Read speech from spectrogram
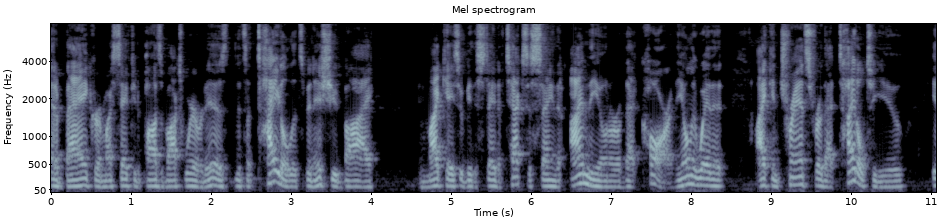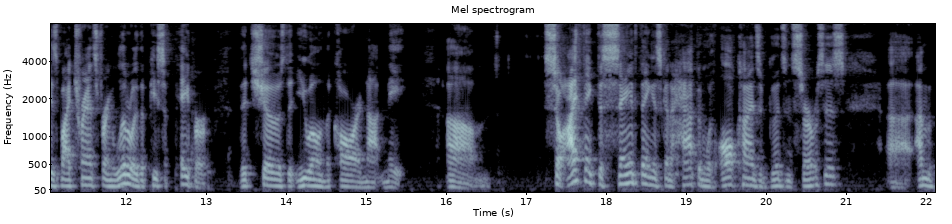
at a bank or in my safety deposit box wherever it is that's a title that's been issued by in my case it would be the state of texas saying that i'm the owner of that car the only way that i can transfer that title to you is by transferring literally the piece of paper that shows that you own the car and not me. Um, so I think the same thing is going to happen with all kinds of goods and services. Uh, I'm a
